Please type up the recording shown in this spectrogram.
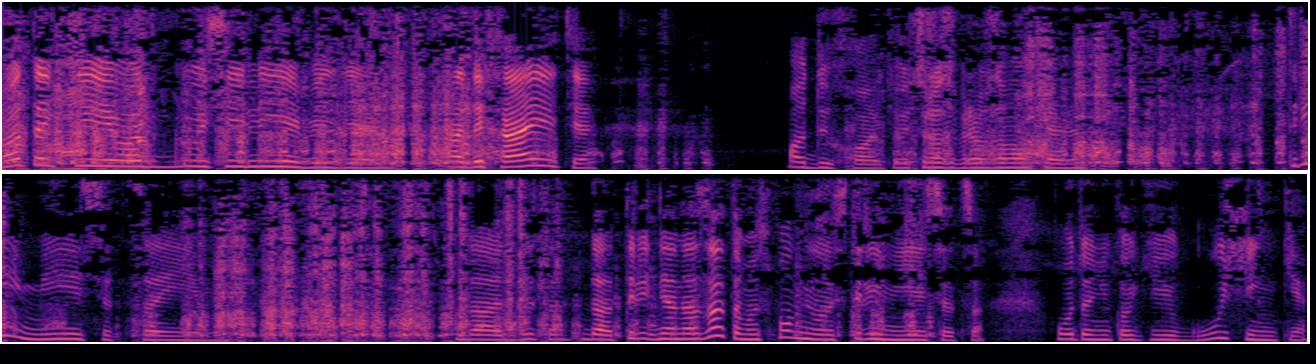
Вот такие вот гуси-лебеди. Отдыхаете? отдыхать. Ой, сразу прям замолчали. Три месяца им. Да, где-то, да, три дня назад им исполнилось три месяца. Вот они какие гусеньки.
